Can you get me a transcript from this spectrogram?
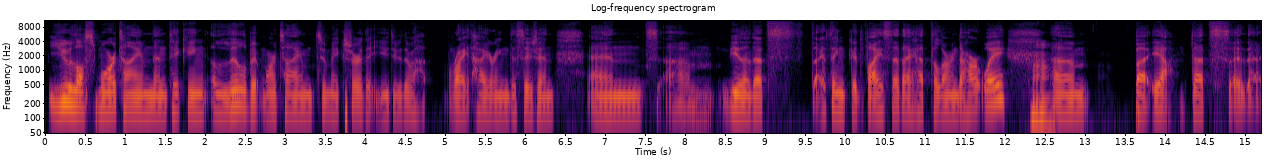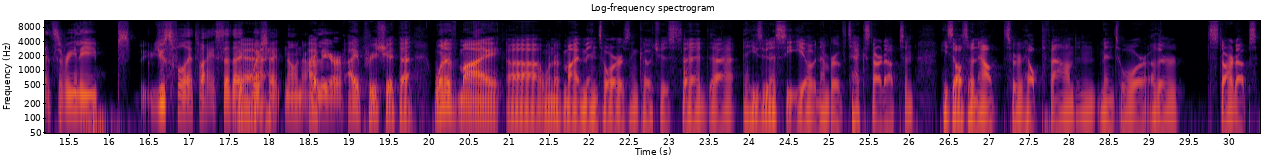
you lost more time than taking a little bit more time to make sure that you do the right hiring decision and um, you know that's i think advice that i had to learn the hard way Huh. um, but yeah that's uh, that's really useful advice that i wish i'd known I- earlier I appreciate that. One of my uh, one of my mentors and coaches said that he's been a CEO of a number of tech startups, and he's also now sort of helped found and mentor other startups.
